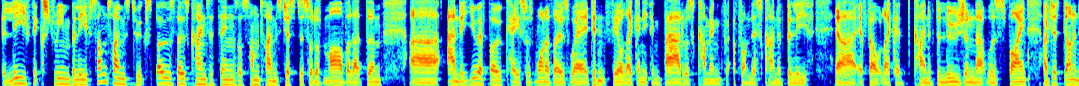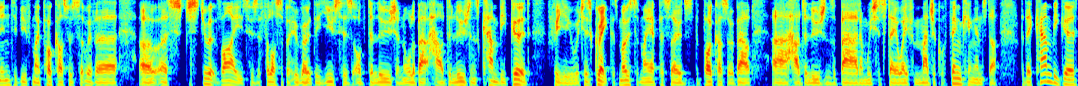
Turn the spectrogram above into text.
belief, extreme belief, sometimes to expose those kinds of things or sometimes just to sort of marvel at them. Uh, and the UFO case was one of those where it didn't feel like anything bad was coming from this kind of belief. Uh, it felt like a kind of delusion that was fine. I've just done an interview for my podcast with, with a, a, a Stuart Vyse, who's a philosopher who wrote The Uses of Delusion, all about how delusions can be good for you, which is great because most of my episodes, the podcasts are about uh, how delusions are bad and we should stay away from magical thinking and stuff. But they can be good.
